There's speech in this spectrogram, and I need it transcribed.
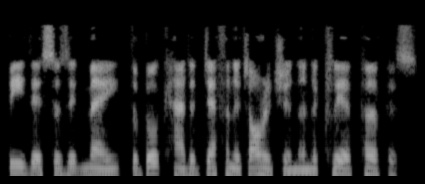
Be this as it may, the book had a definite origin and a clear purpose.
